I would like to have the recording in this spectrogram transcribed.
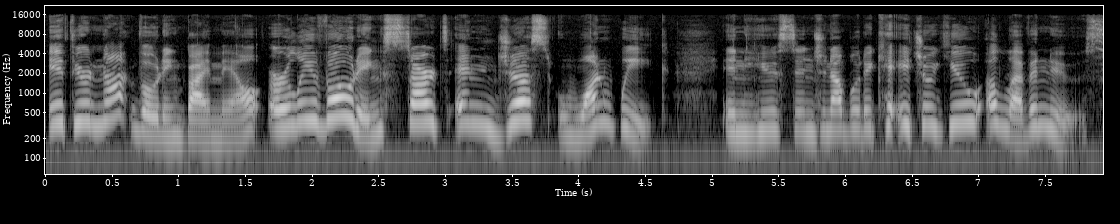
If you're not voting by mail, early voting starts in just one week. In Houston, Janelle to KHOU 11 News.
